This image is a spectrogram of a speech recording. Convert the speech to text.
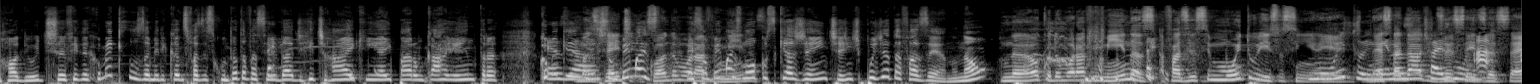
Hollywood, você fica, como é que os americanos fazem isso com tanta facilidade, hitchhiking, aí para um carro e entra. Como é que Exato. eles Mas, são gente, bem mais, eles são bem em mais Minas- loucos que a gente, a gente podia estar fazendo, não? Não, quando eu morava em Minas, fazia-se muito isso, assim. Aí, Muito, em Nessa Minas idade, faz 16, muito. 17.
